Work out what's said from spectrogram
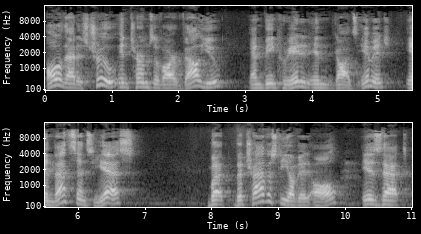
All of that is true in terms of our value and being created in God's image. In that sense, yes. But the travesty of it all is that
